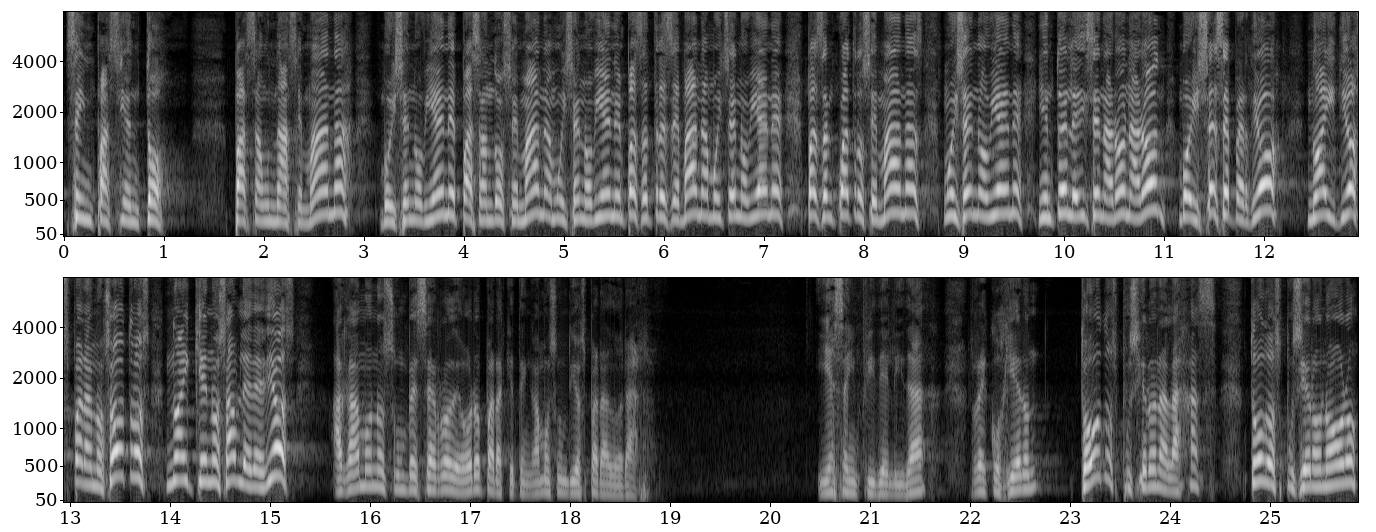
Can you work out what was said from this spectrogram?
se impacientó. Pasa una semana, Moisés no viene, pasan dos semanas, Moisés no viene, pasan tres semanas, Moisés no viene, pasan cuatro semanas, Moisés no viene. Y entonces le dicen a Aarón, Aarón, Moisés se perdió, no hay Dios para nosotros, no hay quien nos hable de Dios. Hagámonos un becerro de oro para que tengamos un Dios para adorar. Y esa infidelidad recogieron, todos pusieron alhajas, todos pusieron oro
